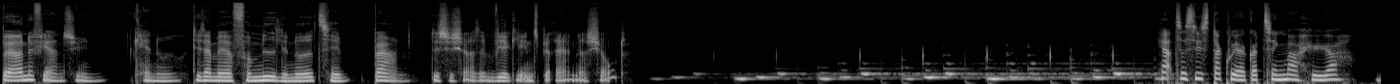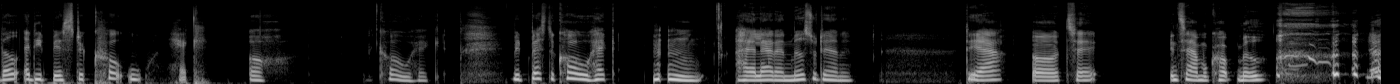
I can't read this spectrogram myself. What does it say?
børnefjernsyn kan noget. Det der med at formidle noget til børn, det synes jeg også er virkelig inspirerende og sjovt. Her til sidst, der kunne jeg godt tænke mig at høre, hvad er dit bedste KU-hack? Åh, oh, KU-hack. Mit bedste KU-hack har jeg lært af en medstuderende. Det er at tage en termokop med. ja.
